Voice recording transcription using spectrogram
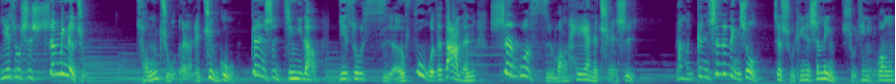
耶稣是生命的主，从主而来的眷顾，更是经历到耶稣死而复活的大能，胜过死亡黑暗的权势，让我们更深的领受这属天的生命、属天眼光，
